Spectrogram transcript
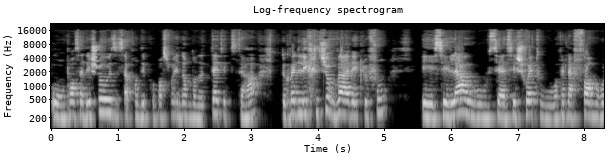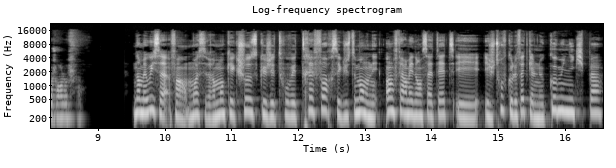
où on pense à des choses et ça prend des proportions énormes dans notre tête etc donc en fait l'écriture va avec le fond et c'est là où c'est assez chouette où en fait la forme rejoint le fond non mais oui, ça, enfin moi c'est vraiment quelque chose que j'ai trouvé très fort, c'est que justement on est enfermé dans sa tête et, et je trouve que le fait qu'elle ne communique pas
